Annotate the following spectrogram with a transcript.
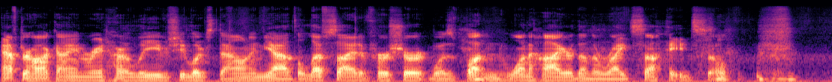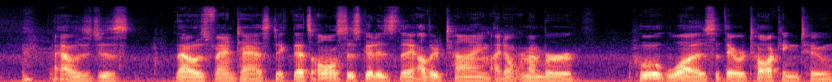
after hawkeye and radar leave she looks down and yeah the left side of her shirt was buttoned one higher than the right side so that was just that was fantastic. That's almost as good as the other time. I don't remember who it was that they were talking to,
